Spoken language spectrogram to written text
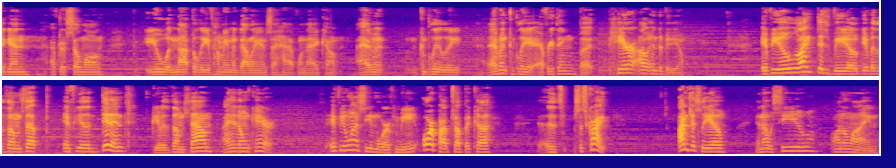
again after so long, you would not believe how many medallions I have on that account. I haven't completely, I haven't completed everything, but here I'll end the video. If you liked this video, give it a thumbs up. If you didn't, give it a thumbs down. I don't care. If you want to see more of me or Poptropica, uh, subscribe. I'm just Leo, and I will see you on the line.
